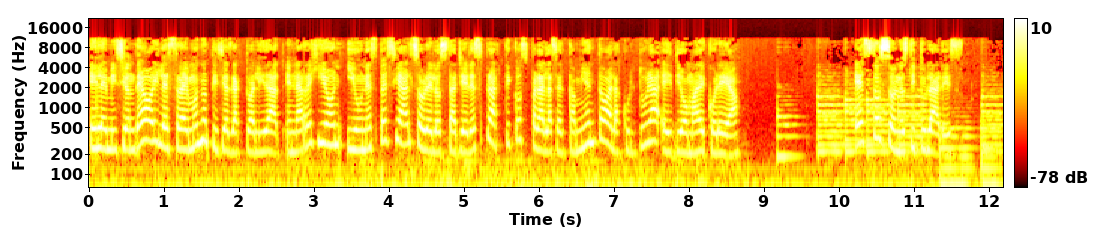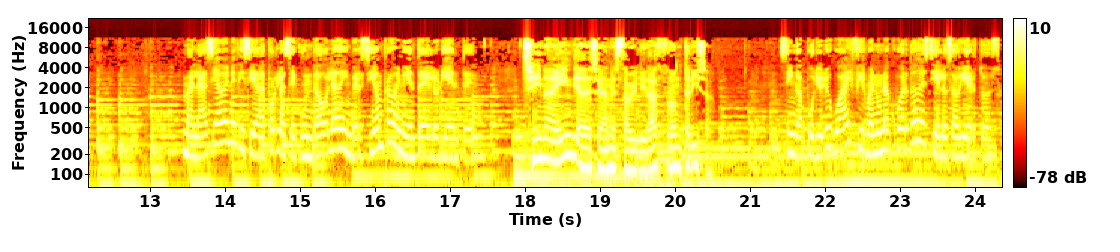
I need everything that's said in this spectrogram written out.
En la emisión de hoy les traemos noticias de actualidad en la región y un especial sobre los talleres prácticos para el acercamiento a la cultura e idioma de Corea. Estos son los titulares. Malasia beneficiada por la segunda ola de inversión proveniente del Oriente. China e India desean estabilidad fronteriza. Singapur y Uruguay firman un acuerdo de cielos abiertos.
